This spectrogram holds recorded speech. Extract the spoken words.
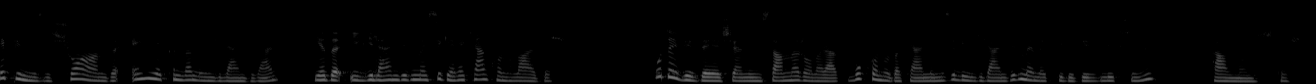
hepimizi şu anda en yakından ilgilendiren ya da ilgilendirmesi gereken konulardır. Bu devirde yaşayan insanlar olarak bu konuda kendimizi bilgilendirmemek gibi bir lüksümüz kalmamıştır.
